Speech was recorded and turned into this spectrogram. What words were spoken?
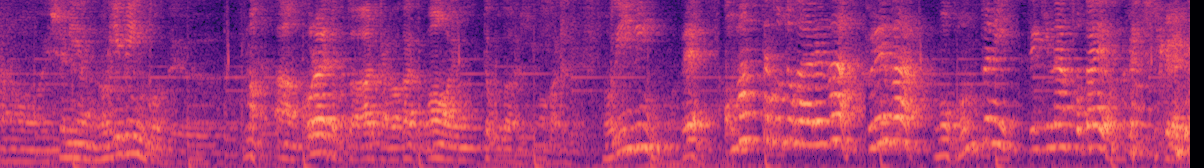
あの一緒にあの乃木ビンゴというまああ来られたことはあるから分かると。ああ行ったことあるし分かる。乃木ビンゴで困ったことがあれば振ればもう本当に素敵な答えを下してくれる。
